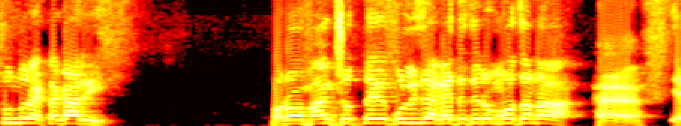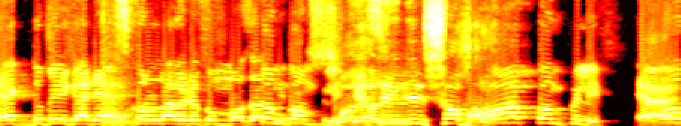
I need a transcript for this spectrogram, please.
সুন্দর একটা গাড়ি। মানে মাংস থেকে কলিজা খাইতে যেরকম মজা না? হ্যাঁ। একদম এই গাড়ি এস করলা এরকম মজা কমপ্লিট মজার সব ইঞ্জিন সব কমপ্লিট। এবং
